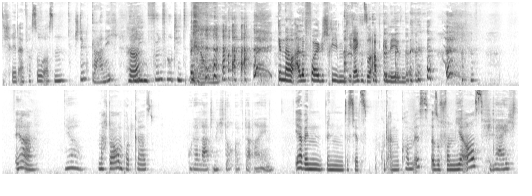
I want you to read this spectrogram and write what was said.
Ich rede einfach so aus dem. Stimmt gar nicht. Hier liegen fünf Notizbücher rum. Genau, alle voll geschrieben, direkt so abgelesen. ja, ja. mach doch auch einen Podcast. Oder lad mich doch öfter ein. Ja, wenn, wenn das jetzt gut angekommen ist. Also von mir aus. Vielleicht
